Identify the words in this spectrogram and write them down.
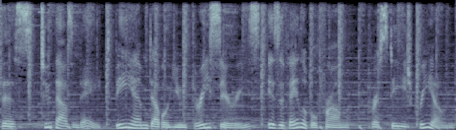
This 2008 BMW 3 Series is available from Prestige Pre-Owned.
